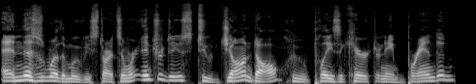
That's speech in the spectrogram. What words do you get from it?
And this is where the movie starts. And we're introduced to John Dahl, who plays a character named Brandon.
